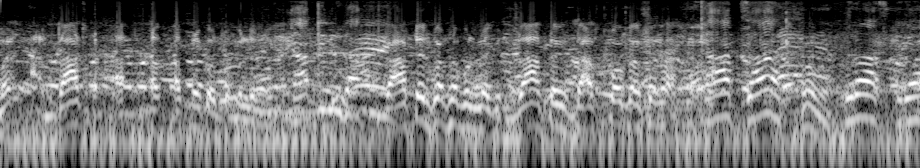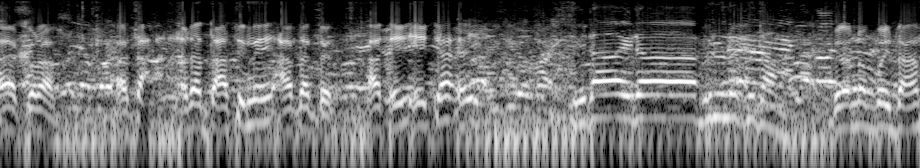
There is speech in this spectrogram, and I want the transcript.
মানে দাঁত আপনি কথা বললেন। দাঁতের কথা বললেন। দাঁতের দাঁত পথ আছে না। হ্যাঁ করা আচ্ছা ওটা দাঁতই নেই আর দাঁতের? আর এই এইটা এটা এটা বিরানব্বই দাম। বিরানব্বই দাম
